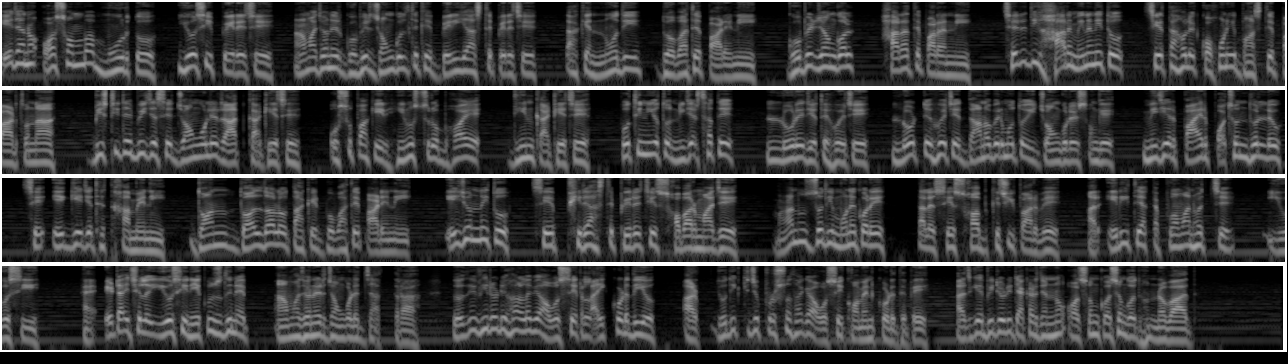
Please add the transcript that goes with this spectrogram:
এ যেন অসম্ভব মুহূর্ত। ইয়োসি পেরেছে। আমাজনের গভীর জঙ্গল থেকে বেরিয়ে আসতে পেরেছে। তাকে নদী ডোবাতে পারেনি। গভীর জঙ্গল হারাতে পারেননি। ছেড়ে দিয়ে হার মেনে নিত, সে তাহলে কখনোই বাঁচতে পারত না। বৃষ্টিতে ভিজে সে জঙ্গলের রাত কাটিয়েছে। পশু পাখির হিংস্র ভয়ে দিন কাটিয়েছে। প্রতিনিয়ত নিজের সাথে লড়ে যেতে হয়েছে। লড়তে হয়েছে দানবের মতো এই জঙ্গলের সঙ্গে। নিজের পায়ের পছন্দ ধরলেও সে এগিয়ে যেতে থামেনি। দন, দলদলও তাকে ডোবাতে পারেনি। এই জন্যই তো সে ফিরে আসতে পেরেছে সবার মাঝে। মানুষ যদি মনে করে, তাহলে সে সব কিছুই পারবে। আর এরিতে একটা প্রমাণ হচ্ছে ইউসি হ্যাঁ এটাই ছিল ইউসির একুশ দিনে আমাজনের জঙ্গলের যাত্রা। যদি ভিডিওটি ভালো লাগে, অবশ্যই এটা লাইক করে দিও। আর যদি কিছু প্রশ্ন থাকে, অবশ্যই কমেন্ট করে দেবে। আজকে ভিডিওটি দেখার জন্য অসংখ্য অসংখ্য ধন্যবাদ।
